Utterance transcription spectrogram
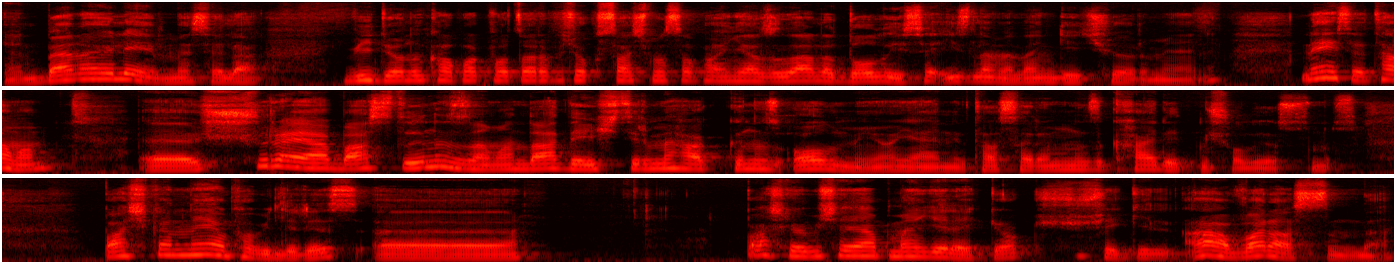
yani ben öyleyim mesela. Videonun kapak fotoğrafı çok saçma sapan yazılarla dolu ise izlemeden geçiyorum yani. Neyse tamam. E, şuraya bastığınız zaman daha değiştirme hakkınız olmuyor. Yani tasarımınızı kaydetmiş oluyorsunuz. Başka ne yapabiliriz? Eee Başka bir şey yapmaya gerek yok. Şu şekil. Aa var aslında.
